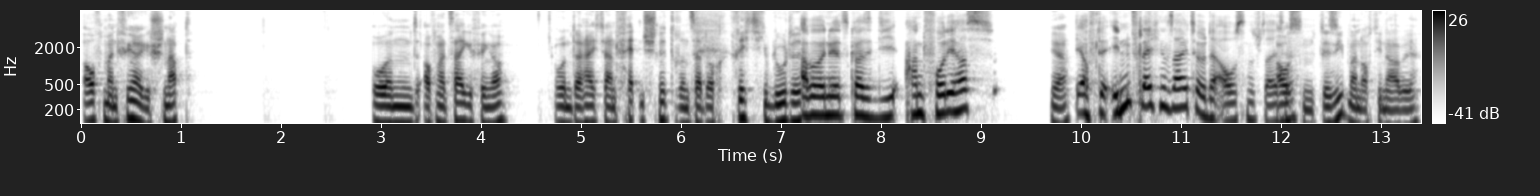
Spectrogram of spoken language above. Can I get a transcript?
auf meinen Finger geschnappt und auf meinen Zeigefinger und dann hatte ich da einen fetten Schnitt drin. Es hat auch richtig geblutet. Aber wenn du jetzt quasi die Hand vor dir hast, Ja. auf der Innenflächenseite oder Außenseite? Außen, da sieht man auch die Narbe.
